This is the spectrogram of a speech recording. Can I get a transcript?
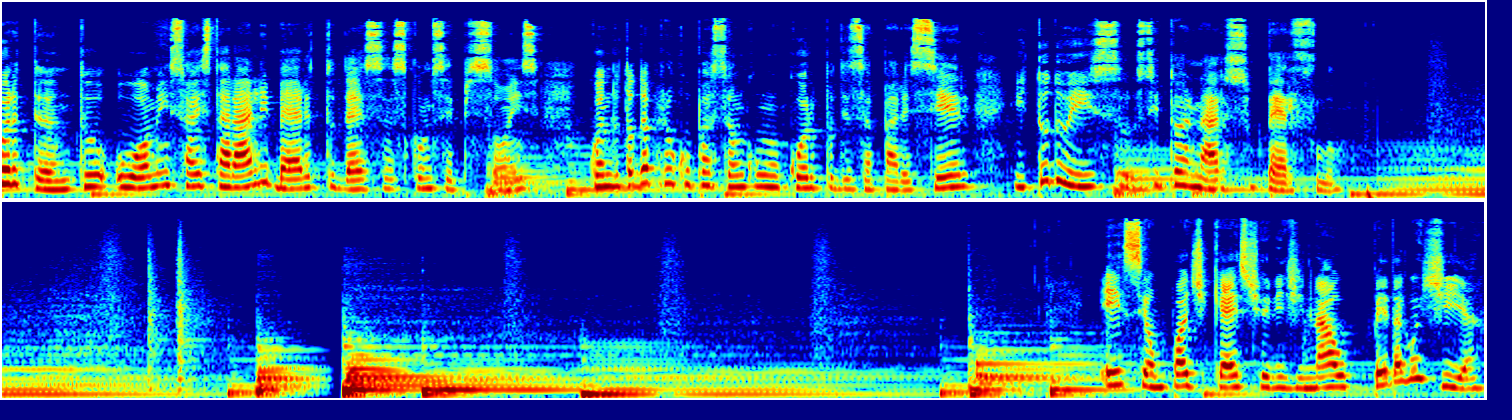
Portanto, o homem só estará liberto dessas concepções quando toda preocupação com o corpo desaparecer e tudo isso se tornar supérfluo. Esse é um podcast original Pedagogia.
